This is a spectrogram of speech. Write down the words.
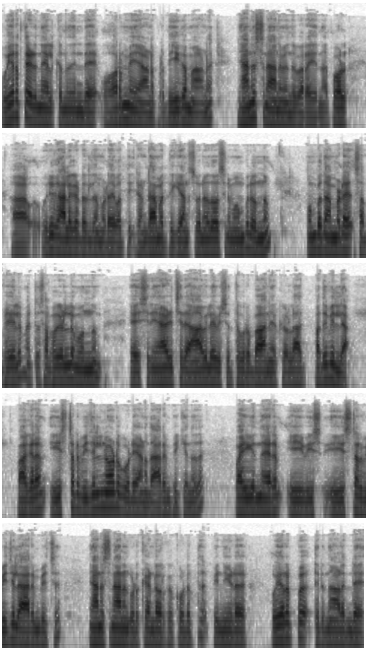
ഉയർത്തെഴുന്നേൽക്കുന്നതിന്റെ ഓർമ്മയാണ് പ്രതീകമാണ് ജ്ഞാനസ്നാനം എന്ന് പറയുന്നത്. അപ്പോൾ ഒരു കാലഘട്ടത്തിൽ നമ്മുടെ വത്തി രണ്ടാം വത്തിക്കാൻ സുനദോസിന് മുമ്പിലൊന്നും മുമ്പ് നമ്മുടെ സഭയിലും മറ്റ് സഭകളിലും ഒന്നും ശനിയാഴ്ച രാവിലെ വിശുദ്ധ കുർബാനയൊക്കെയുള്ള പതിവില്ല. പകരം ഈസ്റ്റർ വിജിലിനോട് കൂടിയാണ് ഇത് ആരംഭിക്കുന്നത്. വൈകുന്നേരം ഈ ഈസ്റ്റർ വിജിൽ ആരംഭിച്ച് ജ്ഞാനസ്നാനം കൊടുക്കേണ്ടവർക്ക് കൊടുത്ത് പിന്നീട് ഉയർപ്പ് തിരുനാളിന്റെ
